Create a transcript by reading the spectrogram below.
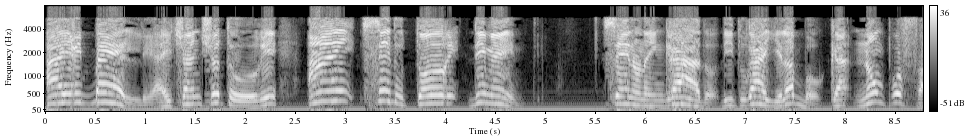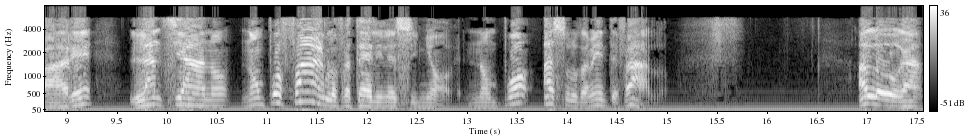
ai ribelli, ai cianciatori, ai seduttori di menti. Se non è in grado di turargli la bocca, non può fare l'anziano, non può farlo, fratelli nel Signore, non può assolutamente farlo. Allora,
